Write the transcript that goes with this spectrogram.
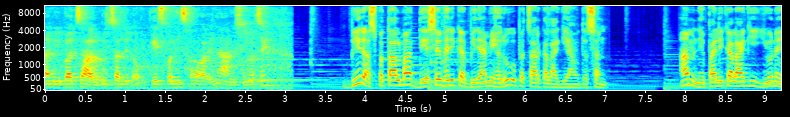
अनि बच्चाहरू विचलित भएको केस पनि छ होइन हामीसँग चाहिँ। वीर अस्पतालमा देशैभरिका बिरामीहरू उपचारका लागि आउँदछन्। आम नेपालीका लागि यो नै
